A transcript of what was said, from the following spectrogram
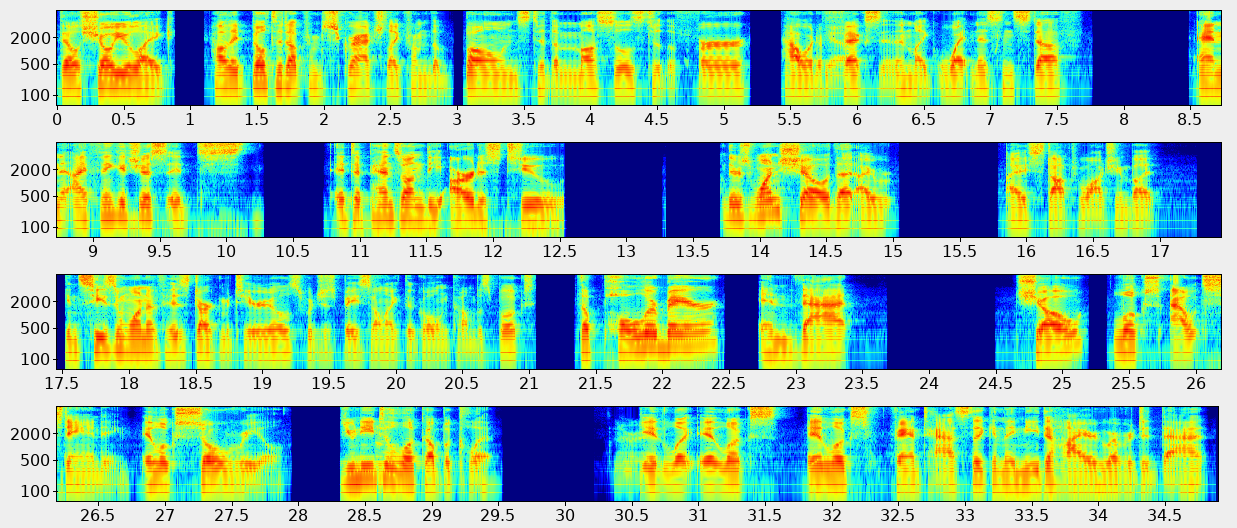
They'll show you like how they built it up from scratch, like from the bones to the muscles to the fur, how it Yeah. affects and like wetness and stuff. And I think it's just it's it depends on the artist too. There's one show that I I stopped watching, but in season one of his Dark Materials, which is based on like the Golden Compass books, the polar bear in that show looks outstanding. It looks so real. You need to hmm. look up a clip. Right. It look it looks it looks fantastic, and they need to hire whoever did that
